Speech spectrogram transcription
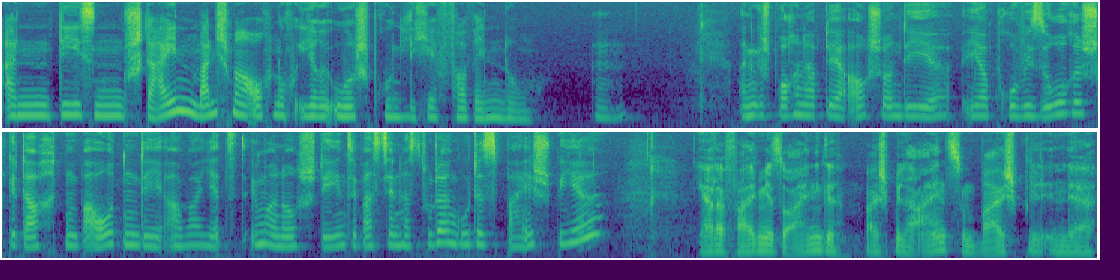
an diesen Steinen manchmal auch noch ihre ursprüngliche Verwendung. Mhm. Angesprochen habt ihr ja auch schon die eher provisorisch gedachten Bauten, die aber jetzt immer noch stehen. Sebastian, hast du da ein gutes Beispiel? Ja, da fallen mir so einige Beispiele ein. Zum Beispiel in der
